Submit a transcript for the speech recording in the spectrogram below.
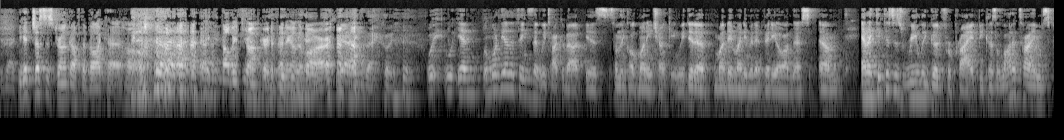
Exactly. you get just as drunk off the vodka at home, probably drunker depending on the bar. yeah, exactly. We, we, and one of the other things that we talk about is something called money chunking. We did a Monday Money Minute video on this, um, and I think this is really good for pride because a lot of times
